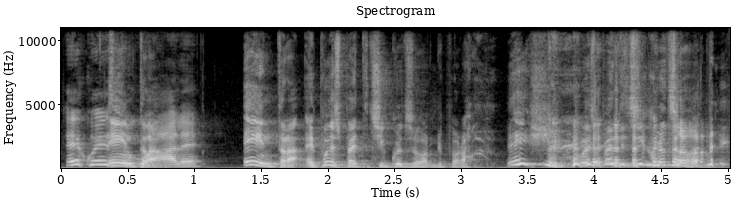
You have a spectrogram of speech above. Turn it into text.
E questo è uguale. Entra e poi aspetti 5 giorni però. Esci, poi aspetti 5 giorni.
